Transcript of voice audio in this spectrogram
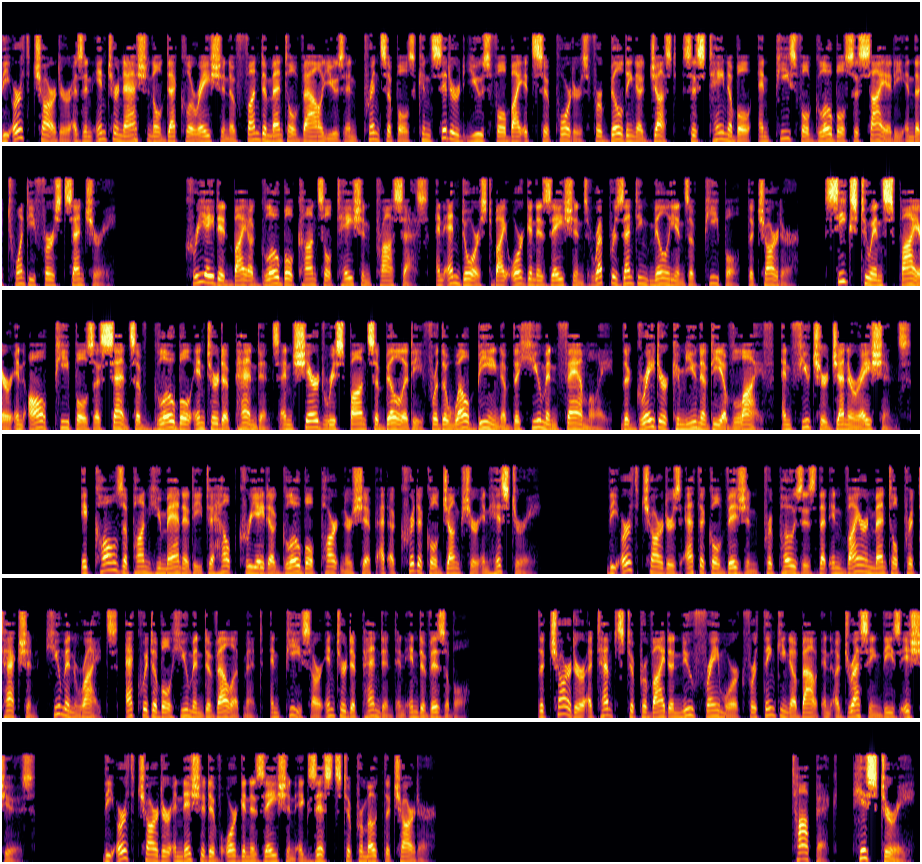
The Earth Charter is an international declaration of fundamental values and principles considered useful by its supporters for building a just, sustainable, and peaceful global society in the 21st century. Created by a global consultation process, and endorsed by organizations representing millions of people, the Charter seeks to inspire in all peoples a sense of global interdependence and shared responsibility for the well-being of the human family, the greater community of life, and future generations. It calls upon humanity to help create a global partnership at a critical juncture in history. The Earth Charter's ethical vision proposes that environmental protection, human rights, equitable human development, and peace are interdependent and indivisible. The Charter attempts to provide a new framework for thinking about and addressing these issues. The Earth Charter Initiative organization exists to promote the Charter. History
